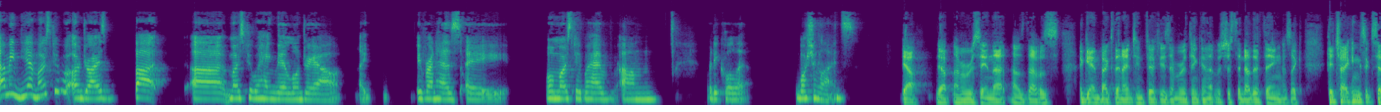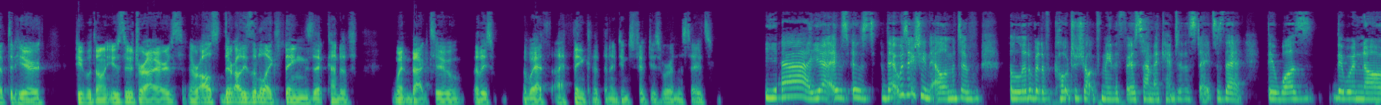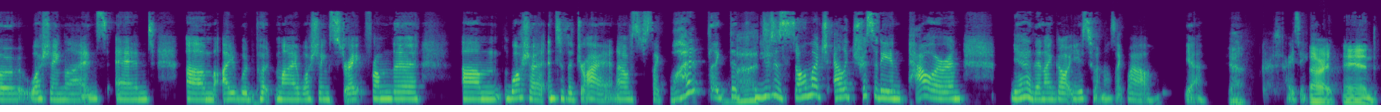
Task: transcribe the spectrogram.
I mean, yeah, most people own dryers, but uh most people hang their laundry out. Like everyone has a or most people have um what do you call it? Washing lines. Yeah. Yep. I remember seeing that. Was, that was again back to the 1950s. I remember thinking that was just another thing. I was like, hitchhiking is accepted here. People don't use their dryers. There are all, there are all these little like things that kind of went back to at least the way I, th- I think that the 1950s were in the States. Yeah. Yeah. It was, it was, that was actually an element of a little bit of culture shock for me the first time I came to the States is that there was there were no washing lines and um, I would put my washing straight from the um, washer into the dryer. And I was just like, what? Like that uses so much electricity and power. And yeah, then I got used to it and I was like, wow. Yeah. Yeah. Crazy. Crazy. All right. And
